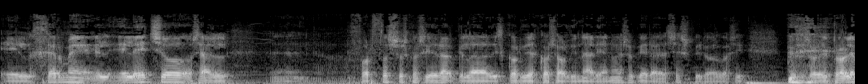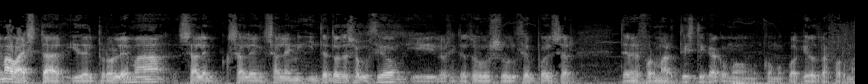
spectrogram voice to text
el germe, el, el hecho, o sea, el, eh, forzoso es considerar que la discordia es cosa ordinaria, ¿no? Eso que era Shakespeare o algo así. Pues eso, el problema va a estar y del problema salen, salen, salen intentos de solución y los intentos de solución pueden ser tener forma artística como, como cualquier otra forma.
